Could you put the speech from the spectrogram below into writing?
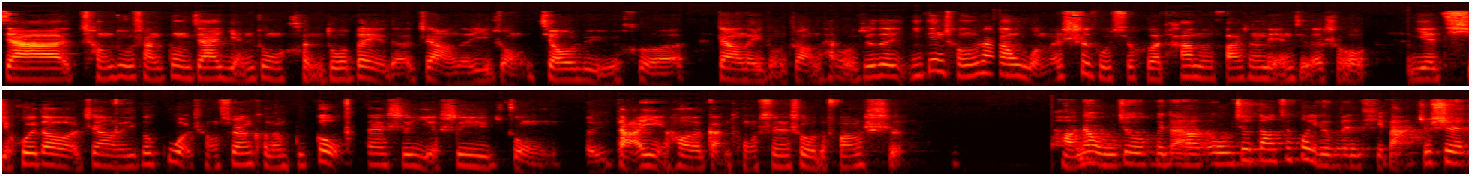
加程度上更加严重很多倍的这样的一种焦虑和这样的一种状态。我觉得一定程度上，我们试图去和他们发生连接的时候，也体会到了这样的一个过程，虽然可能不够，但是也是一种打引号的感同身受的方式。好，那我们就回到，我们就到最后一个问题吧，就是，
